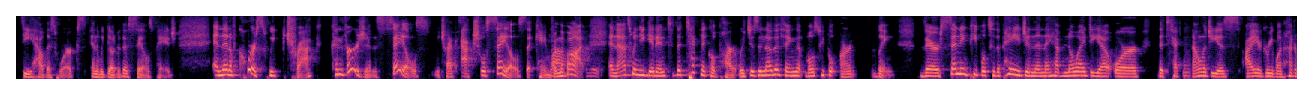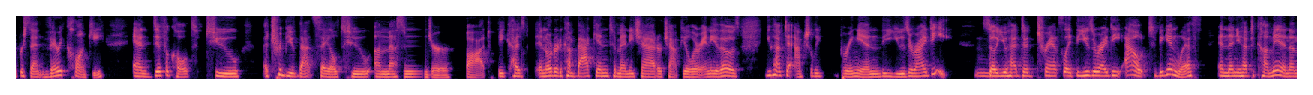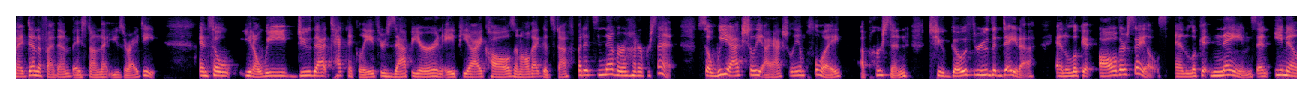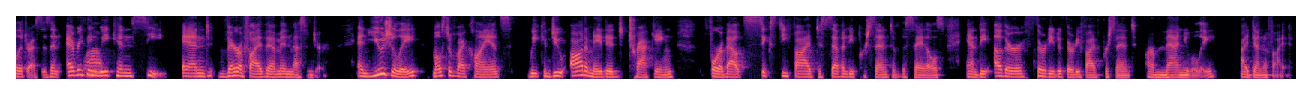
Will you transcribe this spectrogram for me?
see how this works." And then we go to the sales page. And then, of course, we track conversions, sales. We track actual sales that came from the bot. And that's when you get into the technical part, which is another thing that most people aren't doing. They're sending people to the page and then they have no idea, or the technology is, I agree 100%, very clunky and difficult to attribute that sale to a messenger bot because in order to come back into ManyChat or ChatFuel or any of those, you have to actually bring in the user ID. Mm. So you had to translate the user ID out to begin with, and then you had to come in and identify them based on that user ID. And so, you know, we do that technically through Zapier and API calls and all that good stuff, but it's never 100%. So we actually, I actually employ a person to go through the data and look at all their sales and look at names and email addresses and everything Wow. we can see and verify them in Messenger. And usually, most of my clients we can do automated tracking for about 65 to 70% of the sales, and the other 30 to 35% are manually identified.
